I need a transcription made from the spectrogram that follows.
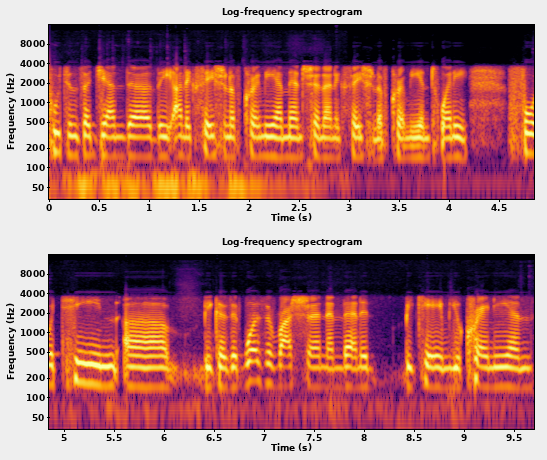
Putin's agenda, the annexation of Crimea. I mentioned annexation of Crimea in 2014 uh, because it was a Russian, and then it became Ukrainian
